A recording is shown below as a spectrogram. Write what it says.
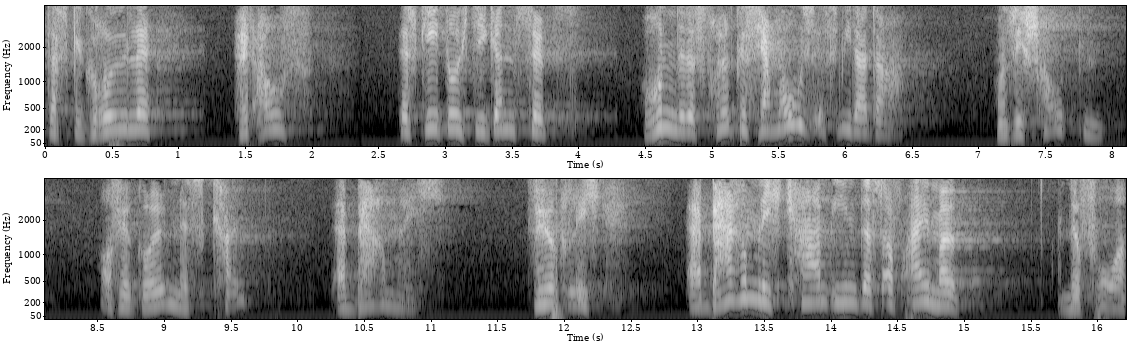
das Gegröle hört auf. Es geht durch die ganze Runde des Volkes. Ja, Mose ist wieder da. Und sie schauten auf ihr goldenes Kalb. Erbärmlich. Wirklich erbärmlich kam ihnen das auf einmal vor.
